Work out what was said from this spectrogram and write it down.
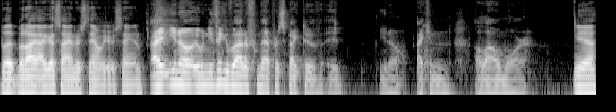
but but I, I guess I understand what you're saying. I you know when you think about it from that perspective, it you know I can allow more. Yeah,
